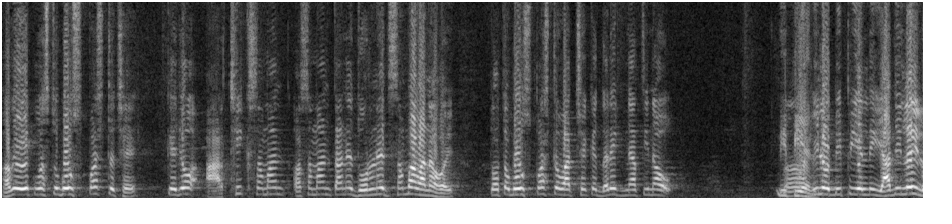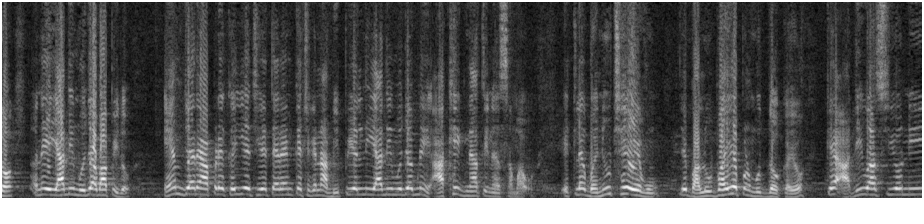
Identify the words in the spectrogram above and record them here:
હવે એક વસ્તુ બહુ સ્પષ્ટ છે કે જો આર્થિક સમાન અસમાનતાને ધોરણે જ સમાવાના હોય તો તો બહુ સ્પષ્ટ વાત છે કે દરેક જ્ઞાતિના. બીપીએલ. ની યાદી લઈ લો અને એ યાદી મુજબ આપી દો. એમ જ્યારે આપણે કહીએ છીએ ત્યારે એમ કે છે કે ના બીપીએલની યાદી મુજબ નહીં આખી જ્ઞાતિને સમાવો. એટલે બન્યું છે એવું જે ભાલુભાઈએ પણ મુદ્દો કહ્યો કે આદિવાસીઓની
